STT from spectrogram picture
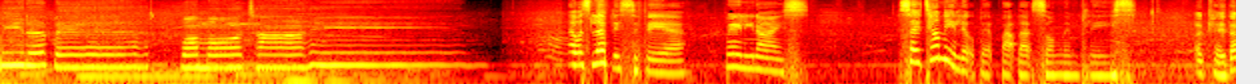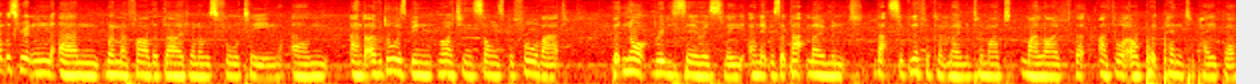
Me to bed one more time. That was lovely, Sophia. Really nice. So tell me a little bit about that song then, please. Okay, that was written um, when my father died when I was 14. Um, and I'd always been writing songs before that, but not really seriously. And it was at that moment, that significant moment in my, t- my life, that I thought I'll put pen to paper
